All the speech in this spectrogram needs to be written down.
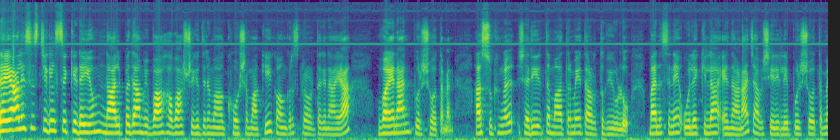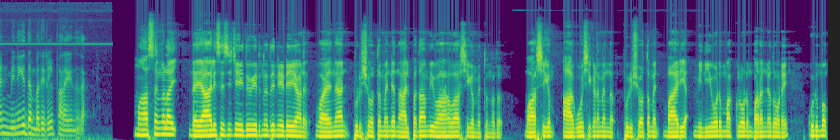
ഡയാലിസിസ് ചികിത്സയ്ക്കിടെയും നാൽപ്പതാം വിവാഹ വാർഷിക ദിനം ആഘോഷമാക്കി കോൺഗ്രസ് പ്രവർത്തകനായ വയനാൻ പുരുഷോത്തമൻ. അസുഖങ്ങൾ ശരീരത്തെ മാത്രമേ തളർത്തുകയുള്ളൂ. മനസ്സിനെ ഉലയ്ക്കില്ല എന്നാണ് ചാവശ്ശേരിയിലെ പുരുഷോത്തമൻ മിനി ദമ്പതികൾ പറയുന്നത്. മാസങ്ങളായി ഡയാലിസിസ് ചെയ്തു വരുന്നതിനിടെയാണ് വയനാൻ പുരുഷോത്തമന്റെ നാൽപ്പതാം വിവാഹ വാർഷികം എത്തുന്നത്. വാർഷികം ആഘോഷിക്കണമെന്ന് പുരുഷോത്തമൻ ഭാര്യ മിനിയോടും മക്കളോടും പറഞ്ഞതോടെ കുടുംബം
